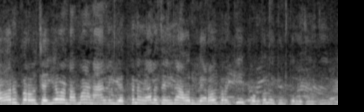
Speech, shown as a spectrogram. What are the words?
அவர் பிறகு செய்ய வேண்டாமா? நாங்கள் எத்தனை வேலை செய்யணும் அவர் விரவு பிறக்கி பொங்கல் வைக்கிறதுக்கு என்ன செய்யுது?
